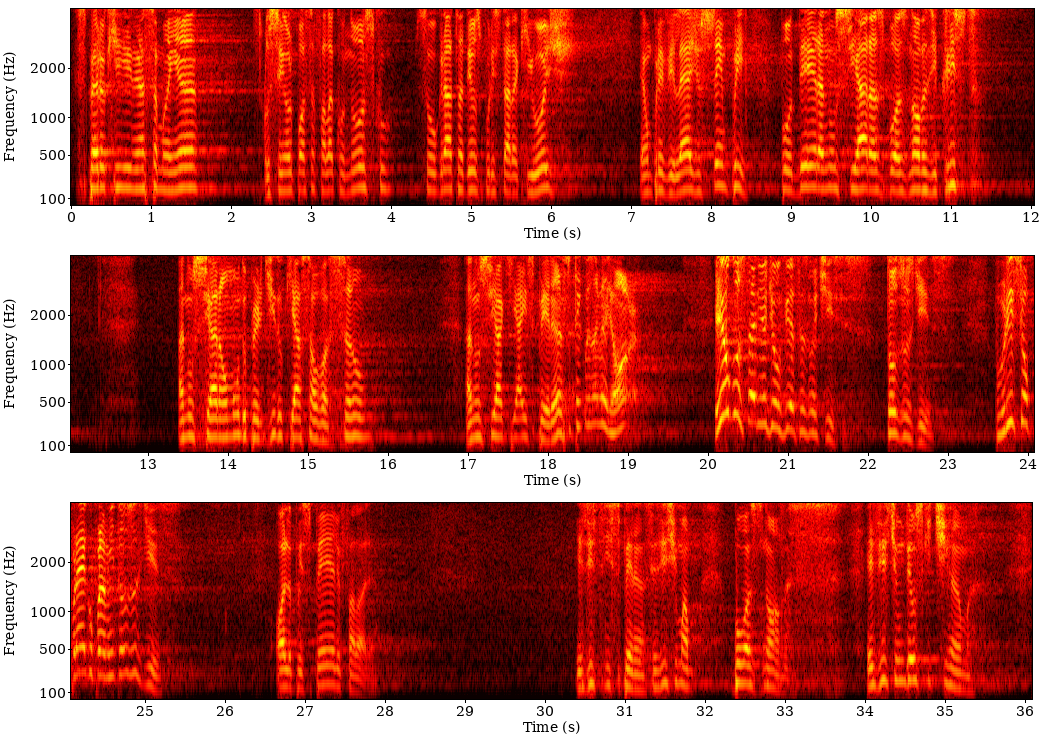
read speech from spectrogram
Espero que nessa manhã o Senhor possa falar conosco. Sou grato a Deus por estar aqui hoje. É um privilégio sempre poder anunciar as boas novas de Cristo, anunciar ao mundo perdido que há salvação, anunciar que há esperança. Não tem coisa melhor. Eu gostaria de ouvir essas notícias todos os dias. Por isso eu prego para mim todos os dias. Olho para o espelho e falo: olha Existe esperança, existe uma boas novas. Existe um Deus que te ama.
